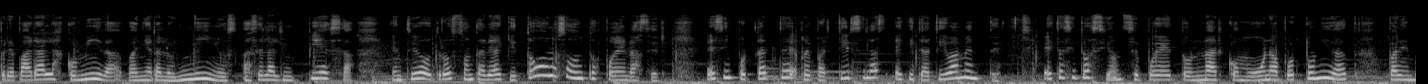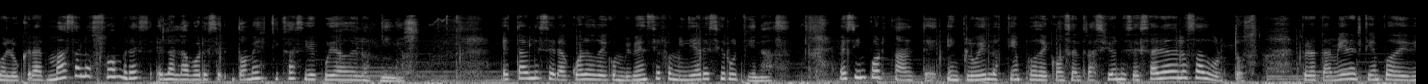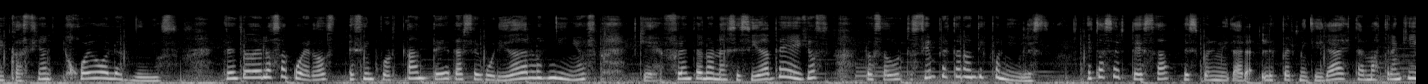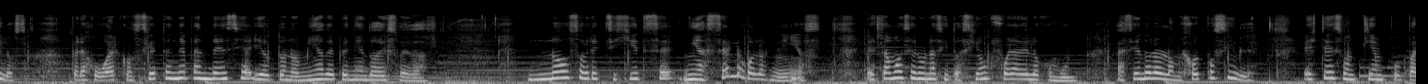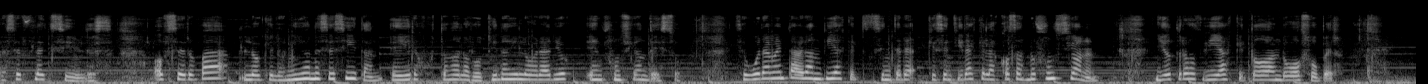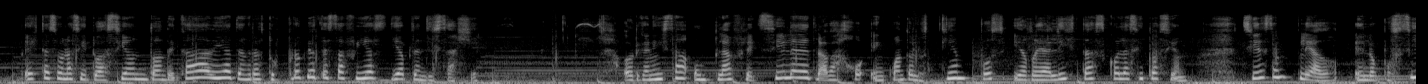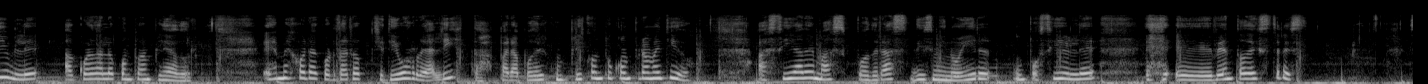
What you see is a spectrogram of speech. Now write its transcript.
preparar las comidas, bañar a los niños, hacer la limpieza, entre otros, son tareas que todos los adultos pueden hacer. Es importante repartírselas equitativamente. Esta situación se puede tornar como una oportunidad para involucrar más a los hombres en las labores domésticas y el cuidado de los niños. Establecer acuerdos de convivencia familiares y rutinas. Es importante incluir los tiempos de concentración necesarios de los adultos, pero también el tiempo de dedicación y juego de los niños. Dentro de los acuerdos es importante dar seguridad a los niños que, frente a una necesidad de ellos, los adultos siempre estarán disponibles. Esta certeza les permitirá estar más tranquilos para jugar con cierta independencia y autonomía dependiendo de su edad no sobreexigirse ni hacerlo con los niños. Estamos en una situación fuera de lo común, haciéndolo lo mejor posible. Este es un tiempo para ser flexibles, observar lo que los niños necesitan e ir ajustando la rutina y el horario en función de eso. Seguramente habrán días que, que sentirás que las cosas no funcionan y otros días que todo anduvo súper. Esta es una situación donde cada día tendrás tus propios desafíos y aprendizaje. Organiza un plan flexible de trabajo en cuanto a los tiempos y realistas con la situación. Si eres empleado, en lo posible, acuérdalo con tu empleador. Es mejor acordar objetivos realistas para poder cumplir con tu comprometido. Así además podrás disminuir un posible eh, evento de estrés.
